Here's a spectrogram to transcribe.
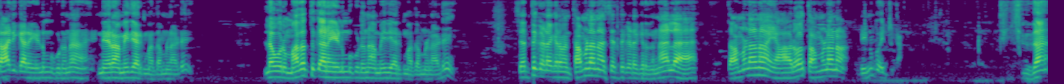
சாதிக்காரன் எலும்பு கூடனா நேராக அமைதியாக இருக்குமா தமிழ்நாடு? இல்லை ஒரு மதத்துக்காரன் எலும்பு கூடனா அமைதியாக இருக்குமா தமிழ்நாடு? செத்து கிடக்கிறவன் தமிழனா செத்து கிடக்கிறதுனால தமிழனா யாரோ தமிழனா அப்படின்னு போயிட்டுருக்கான். இதுதான்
